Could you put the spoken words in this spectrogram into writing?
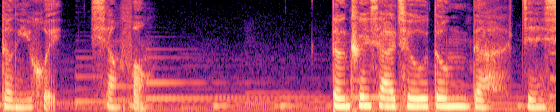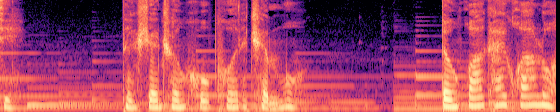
等一回相逢。等春夏秋冬的间隙，等山川湖泊的沉默，等花开花落，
